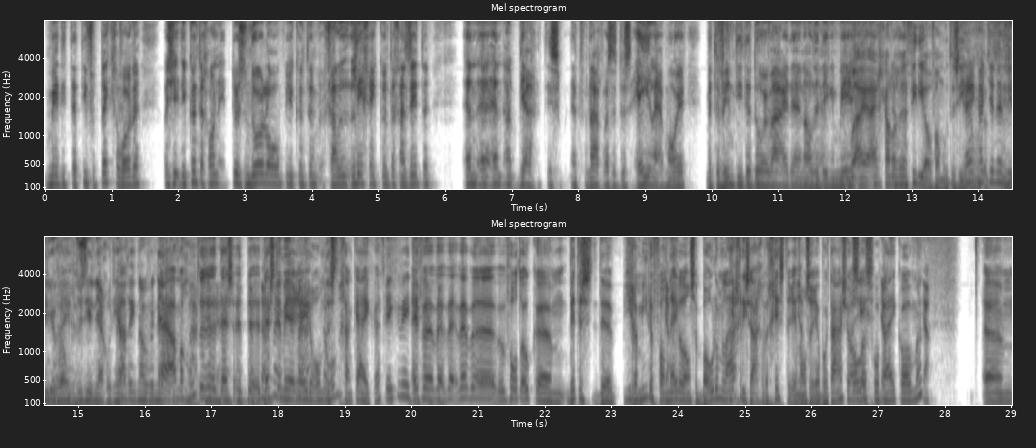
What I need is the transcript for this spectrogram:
meditatieve plek geworden. Als je, je kunt er gewoon tussendoor lopen. Je kunt er gaan liggen, je kunt er gaan zitten. En, eh, en eh, ja, het is, en vandaag was het dus heel erg mooi. Met de wind die erdoor waaide en al die dingen meer. Maar je eigenlijk had er een video van moeten zien. Ja, ik had je een video van moeten zien. Ja, goed, die Ja. had ik nou weer net Ja, maar goed, gemaakt. eh, des, de- des te meer reden om dus te gaan kijken. Zeker weten. Even, we, we, we hebben bijvoorbeeld ook, ehm, dit is de piramide van Nederlandse bodemlagen. Die zagen we gisteren in onze reportage al eh, voorbij komen. Ja. Ehm,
